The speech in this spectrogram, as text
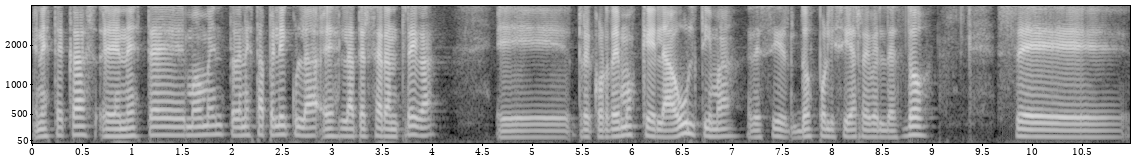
En este caso, en este momento, en esta película, es la tercera entrega. Eh, recordemos que la última, es decir, Dos Policías Rebeldes 2, se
